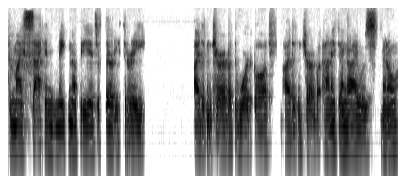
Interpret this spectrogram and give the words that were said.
to my second meeting at the age of 33, I didn't care about the word God. I didn't care about anything. I was, you know,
